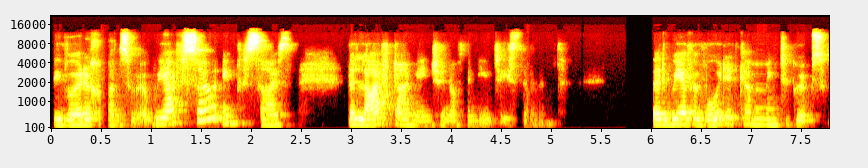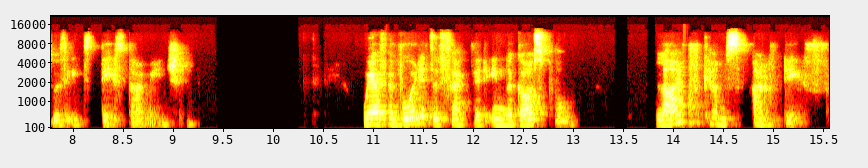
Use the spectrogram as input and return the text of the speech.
Die woorde gaan so: We have so emphasized the life dimension of the New Testament that we have avoided coming to grips with its death dimension. We have avoided the fact that in the gospel Life comes out of death,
